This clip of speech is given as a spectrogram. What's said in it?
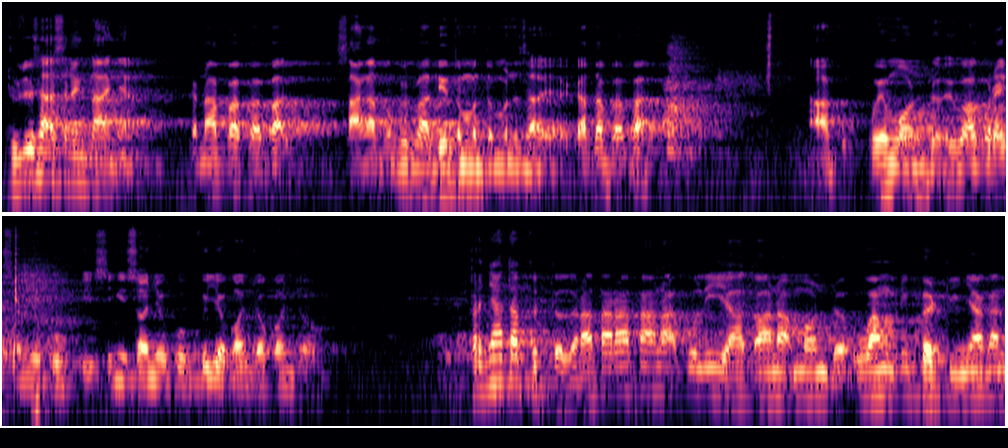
Dulu saya sering tanya, kenapa Bapak sangat menghormati teman-teman saya? Kata Bapak, aku kue mondok, aku raiso nyukupi, sing iso nyukupi ya konco-konco. Ternyata betul, rata-rata anak kuliah atau anak mondok, uang pribadinya kan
